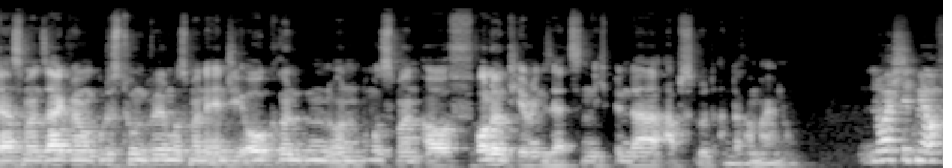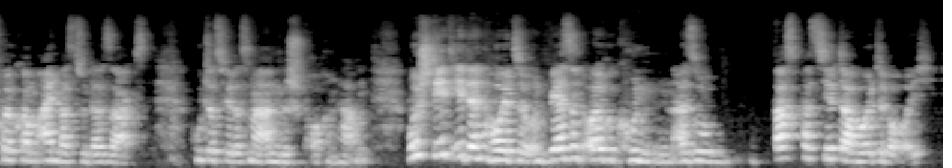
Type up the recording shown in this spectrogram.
dass man sagt, wenn man Gutes tun will, muss man eine NGO gründen und muss man auf Volunteering setzen. Ich bin da absolut anderer Meinung. Leuchtet mir auch vollkommen ein, was du da sagst. Gut, dass wir das mal angesprochen haben. Wo steht ihr denn heute und wer sind eure Kunden? Also, was passiert da heute bei euch,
